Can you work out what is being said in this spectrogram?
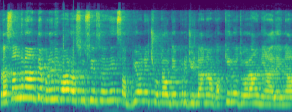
પ્રસંગના અંતે બોડેલી બાર એસોસિએશનની સભ્યો અને છોટાઉદેપુર જિલ્લાના વકીલો દ્વારા ન્યાયાલયના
